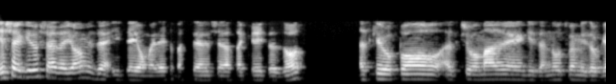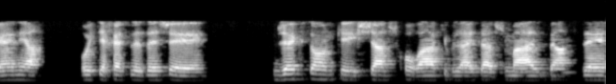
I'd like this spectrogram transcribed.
יש שיגידו שעד היום זה, היא די עומדת בצל של התקרית הזאת, אז כאילו פה, אז כשהוא אמר אה, גזענות ומיזוגניה, הוא התייחס לזה שג'קסון כאישה שחורה קיבלה את האשמה על מעשה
